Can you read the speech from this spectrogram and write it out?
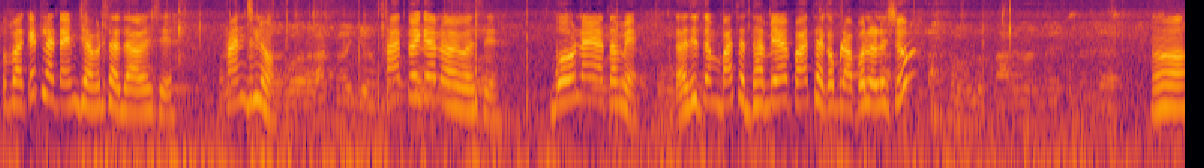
પપ્પા, કેટલા ટાઈમ છે વરસાદ આવે છે? સાંજનો? સાત વાગ્યાનો આવ્યો છે. બહુ ના તમે. હજી તમે પાછા ધાબે આવે પાછા કપડાં પલળશો? હા.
